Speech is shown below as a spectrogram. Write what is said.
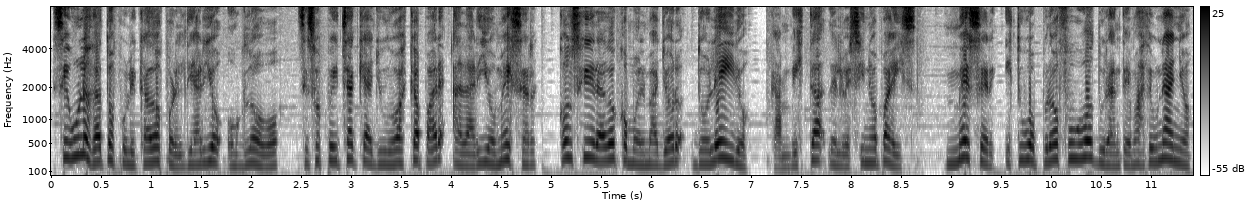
Según los datos publicados por el diario O Globo, se sospecha que ayudó a escapar a Darío Messer, considerado como el mayor doleiro, cambista del vecino país. Messer estuvo prófugo durante más de un año.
